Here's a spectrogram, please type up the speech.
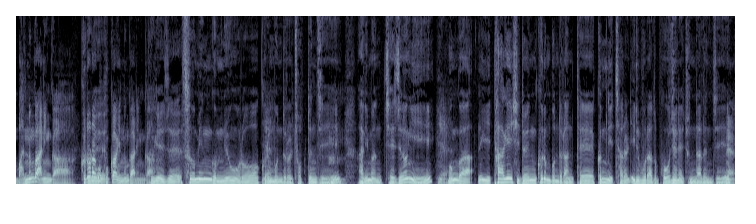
맞는 거 아닌가. 그러라고 국가가 있는 거 아닌가. 그게 이제 서민금융으로 그런 예. 분들을 돕든지 음. 아니면 재정이 예. 뭔가 이 타겟이 된 그런 분들한테 금리 차를 일부라도 보전해 준다든지 예.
